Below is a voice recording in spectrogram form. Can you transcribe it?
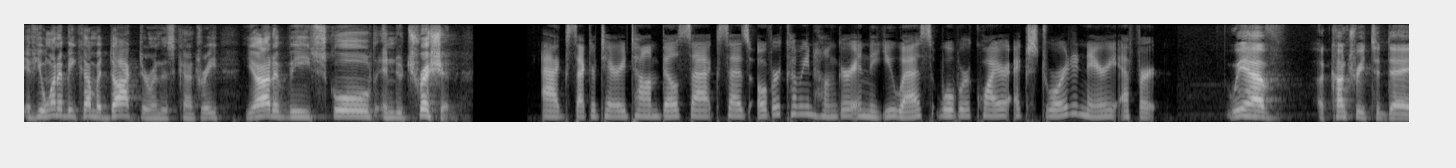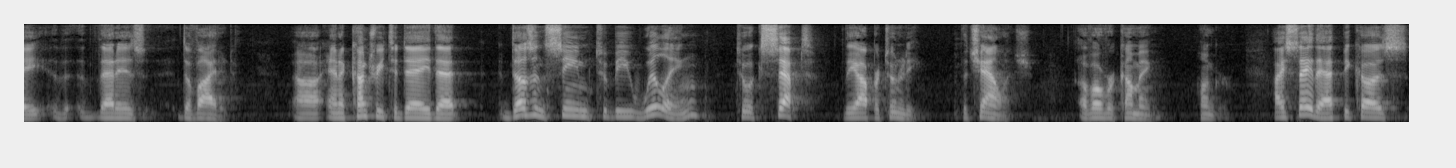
if you want to become a doctor in this country, you ought to be schooled in nutrition. Ag Secretary Tom Vilsack says overcoming hunger in the U.S. will require extraordinary effort. We have a country today th- that is divided, uh, and a country today that doesn't seem to be willing to accept the opportunity the challenge of overcoming hunger. I say that because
